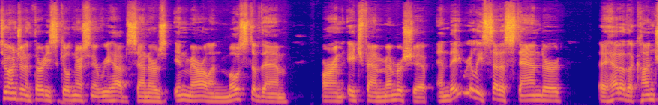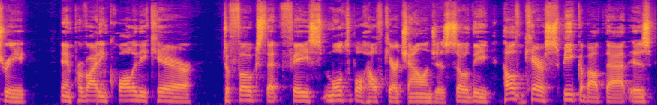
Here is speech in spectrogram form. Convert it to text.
230 skilled nursing and rehab centers in Maryland. Most of them are an HFAM membership, and they really set a standard ahead of the country in providing quality care to folks that face multiple healthcare challenges. So the healthcare speak about that is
